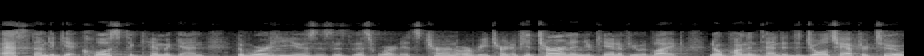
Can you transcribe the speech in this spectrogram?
asks them to get close to Him again, the word He uses is this word. It's turn or return. If you turn, and you can if you would like, no pun intended, to Joel chapter 2,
